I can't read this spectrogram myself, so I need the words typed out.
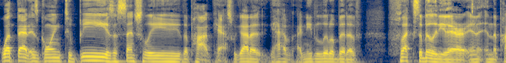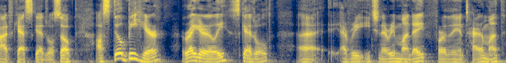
what that is going to be is essentially the podcast. We got to have I need a little bit of flexibility there in in the podcast schedule. So I'll still be here regularly scheduled uh, every each and every Monday for the entire month.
